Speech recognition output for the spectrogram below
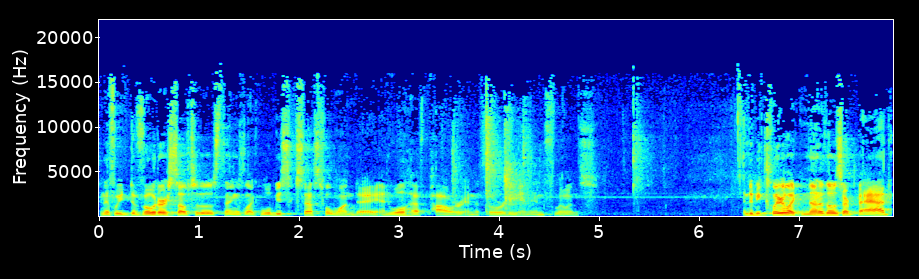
And if we devote ourselves to those things, like we'll be successful one day and we'll have power and authority and influence. And to be clear, like none of those are bad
